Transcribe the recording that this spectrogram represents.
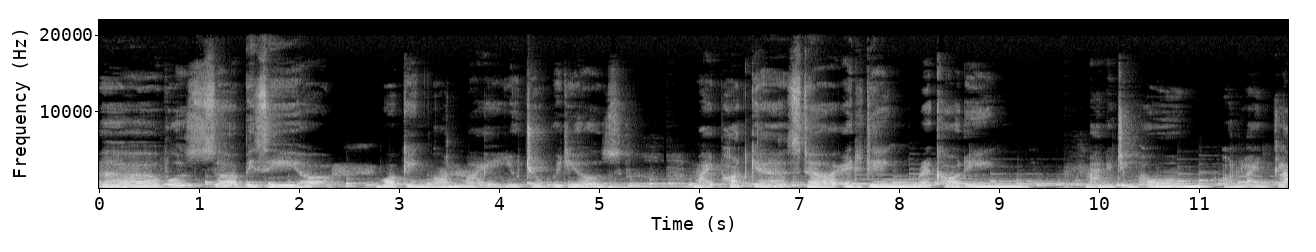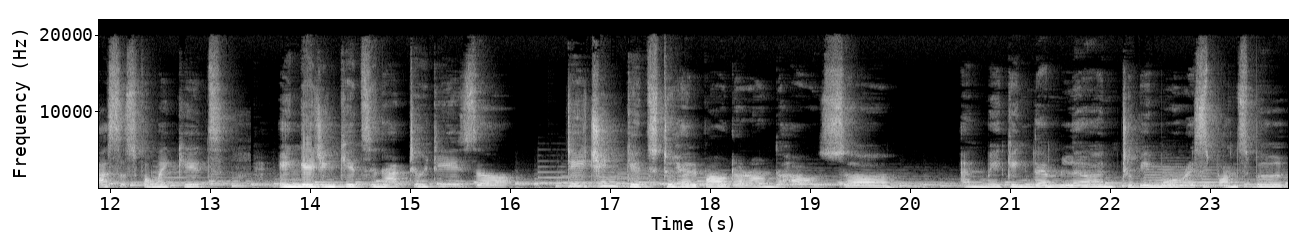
Uh, was uh, busy uh, working on my YouTube videos, my podcast, uh, editing, recording, managing home, online classes for my kids, engaging kids in activities, uh, teaching kids to help out around the house, uh, and making them learn to be more responsible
